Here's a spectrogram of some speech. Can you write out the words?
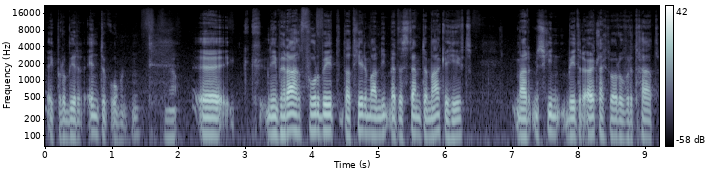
ik probeer erin te komen. Ja. Uh, ik neem graag het voorbeeld dat helemaal niet met de stem te maken heeft, maar misschien beter uitlegt waarover het gaat.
